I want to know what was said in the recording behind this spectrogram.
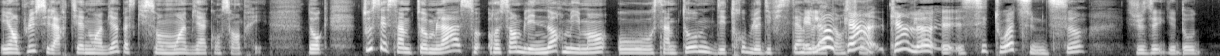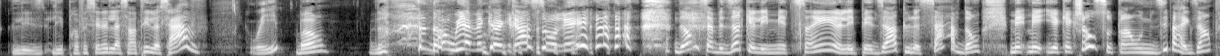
et en plus, ils la retiennent moins bien parce qu'ils sont moins bien concentrés. Donc, tous ces symptômes-là ressemblent énormément aux symptômes des troubles déficitaires Mais de là, l'attention. quand, quand là, euh, si toi, tu me dis ça, je veux dire, il y a d'autres. Les, les professionnels de la santé le savent. Oui. Bon. Donc, oui, avec un grand sourire. Donc, ça veut dire que les médecins, les pédiatres le savent. Donc, mais mais il y a quelque chose sur quand on nous dit, par exemple,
